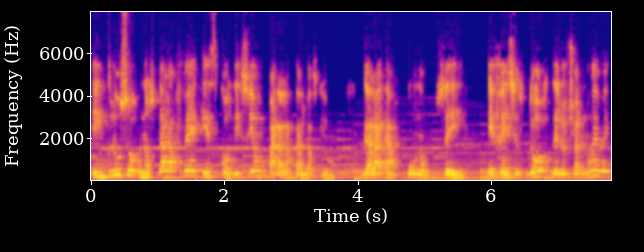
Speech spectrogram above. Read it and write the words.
e incluso nos da la fe que es condición para la salvación. Gálatas 1.6. Efesios 2 del 8 al 9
